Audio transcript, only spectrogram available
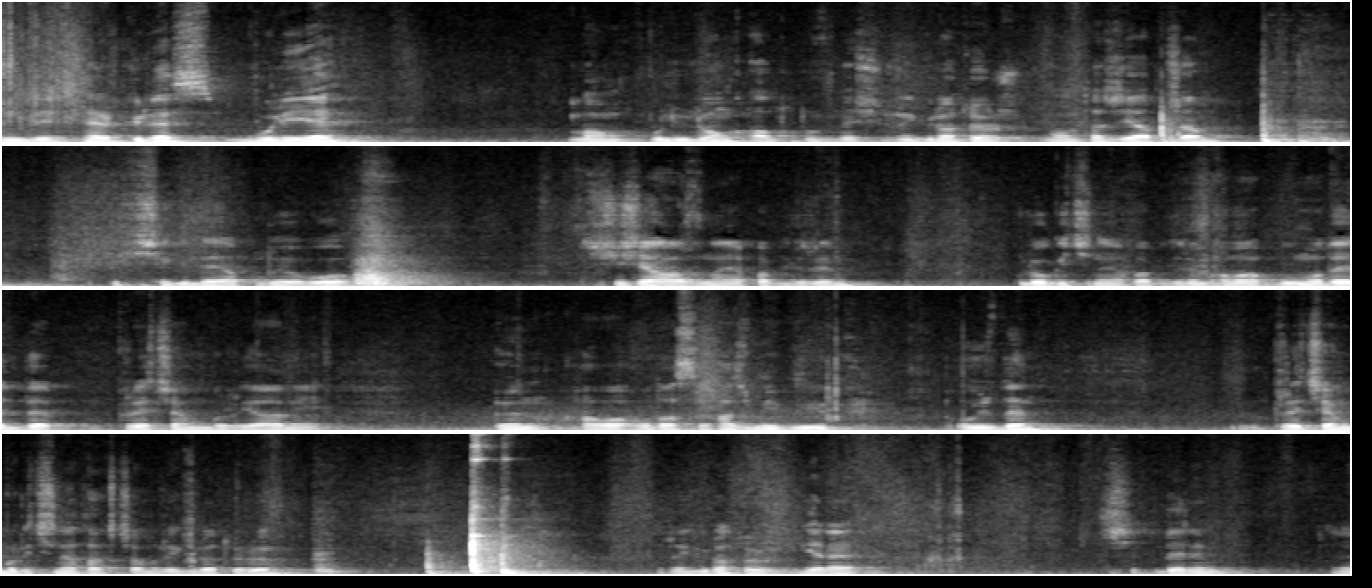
Şimdi Hercules Bully'e Long, Bully Long 635 regülatör montajı yapacağım. İki şekilde yapılıyor bu. Şişe ağzına yapabilirim. Log içine yapabilirim ama bu modelde pre-chamber yani ön hava odası hacmi büyük. O yüzden pre-chamber içine takacağım regülatörü. Regülatör gene benim e,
